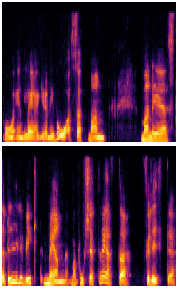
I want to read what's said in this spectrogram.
på en lägre nivå. Så att man, man är stabil i vikt men man fortsätter äta för lite.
